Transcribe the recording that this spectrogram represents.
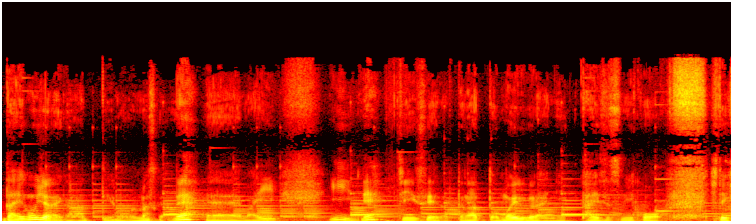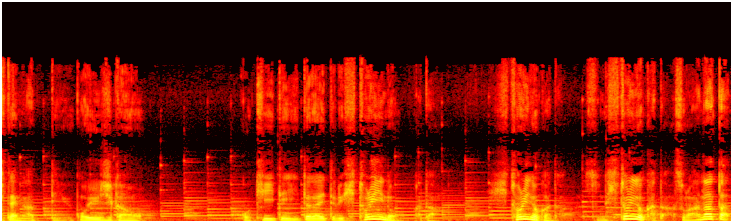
醍醐味じゃないかなっていうのを思いますけどね。えー、まあいい、いいね、人生だったなって思えるぐらいに大切にこうしていきたいなっていう、こういう時間をこう聞いていただいてる一人の方、一人の方、その一人の方、そのあなた、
